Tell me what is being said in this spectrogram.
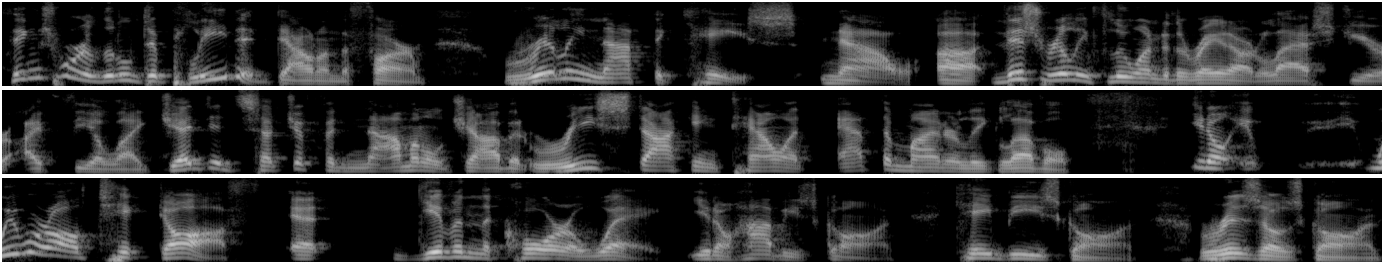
things were a little depleted down on the farm. Really not the case now. Uh, this really flew under the radar last year, I feel like. Jed did such a phenomenal job at restocking talent at the minor league level. You know, it, we were all ticked off at giving the core away. You know, Javi's gone. KB's gone. Rizzo's gone.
